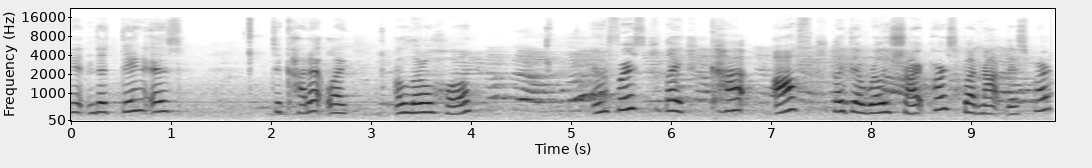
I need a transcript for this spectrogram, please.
The thing is to cut it like a little hole. And first, like cut off like the really sharp parts, but not this part.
